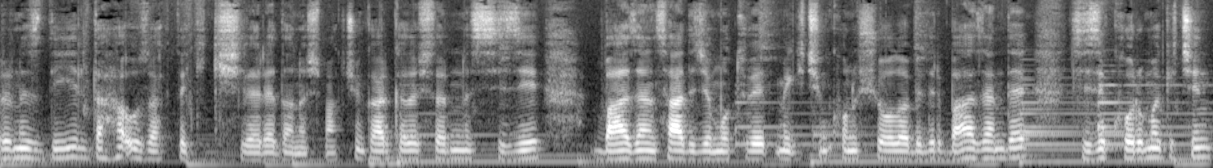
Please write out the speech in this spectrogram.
arkadaşlarınız değil daha uzaktaki kişilere danışmak. Çünkü arkadaşlarınız sizi bazen sadece motive etmek için konuşuyor olabilir, bazen de sizi korumak için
